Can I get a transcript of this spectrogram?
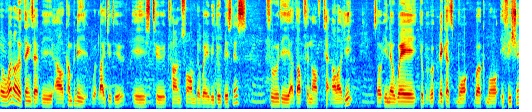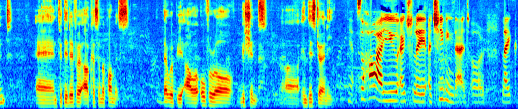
So one of the things that we, our company would like to do is mm-hmm. to transform the way we do business mm-hmm. through the adoption of technology. So in a way to make us more work more efficient and to deliver our customer promise. Mm-hmm. That would be our overall missions uh, in this journey. Yeah. So how are you actually achieving that or like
